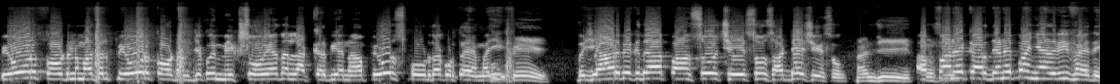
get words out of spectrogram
ਪਿਓਰ ਕਾਟਨ ਮਤਲਬ ਪਿਓਰ ਕਾਟਨ ਜੇ ਕੋਈ ਮਿਕਸ ਹੋਇਆ ਤਾਂ ਲੱਖ ਰੁਪਿਆ ਨਾ ਪਿਓਰ ਸਪੋਰਟ ਦਾ ਕੁੜਤਾ ਪਜਾਮਾ ਜੀ। ਓਕੇ। ਬਾਜ਼ਾਰ ਵਿਕਦਾ 500 600 650 ਹਾਂਜੀ ਆਪਾਂ ਨੇ ਕਰ ਦੇਣੇ ਭਾਈਆਂ ਦੇ ਵੀ ਫਾਇਦੇ।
